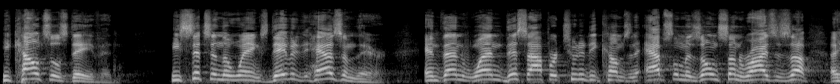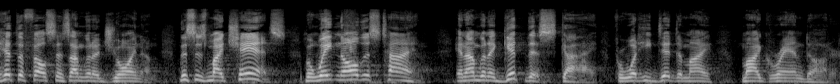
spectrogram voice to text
He counsels David. He sits in the wings. David has him there. And then when this opportunity comes and Absalom, his own son, rises up, Ahithophel says, I'm going to join him. This is my chance. I've been waiting all this time. And I'm going to get this guy for what he did to my, my granddaughter.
